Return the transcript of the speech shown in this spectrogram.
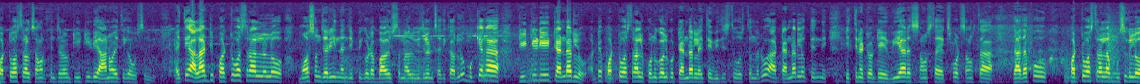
పట్టు వస్త్రాలు సమర్పించడం టీటీడీ ఆనవాయితీగా వస్తుంది. అయితే అలాంటి పట్టు వస్త్రాలలో మోసం జరిగిందని చెప్పి కూడా భావిస్తున్నారు విజిలెన్స్ అధికారులు. ముఖ్యంగా టీటీడీ టెండర్లు అంటే పట్టు వస్త్రాలు కొనుగోలుకు టెండర్లు అయితే విధిస్తూ వస్తున్నారు. ఆ టెండర్లు తింది ఎత్తినటువంటి విఆర్ఎస్ సంస్థ ఎక్స్పోర్ట్ సంస్థ దాదాపు పట్టు వస్త్రాల ముసుగులో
